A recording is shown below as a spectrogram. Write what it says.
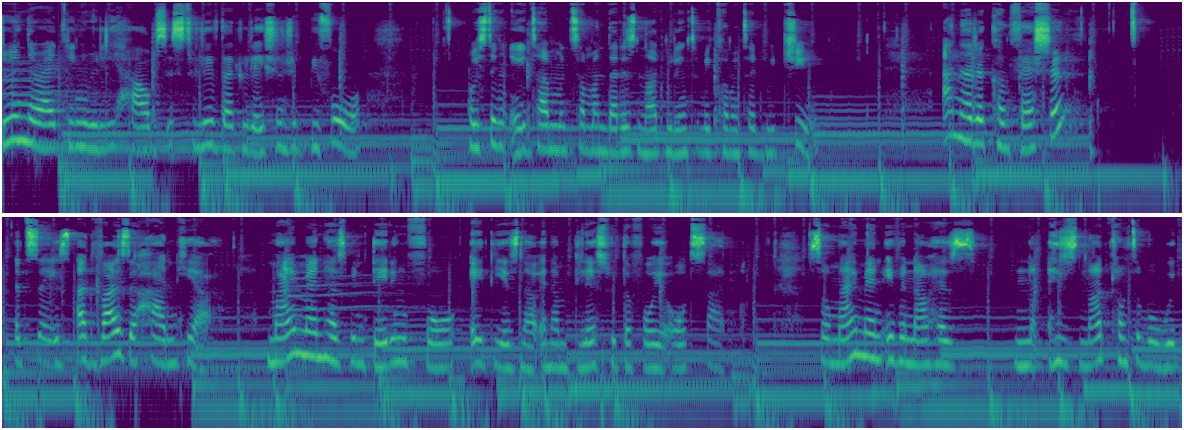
doing the right thing really helps is to leave that relationship before wasting a time with someone that is not willing to be committed with you. Another confession it says, Advise a hand here. My man has been dating for eight years now, and I'm blessed with a four year old son. So, my man, even now, has not, he's not comfortable with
